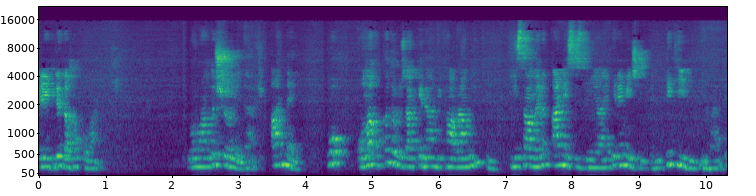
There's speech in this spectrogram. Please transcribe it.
belki de daha kolaydır. Romanda şöyle der. Anne, bu ona o kadar uzak gelen bir kavram değil ki insanların annesiz dünyaya gelemeyeceklerini pek iyi bildiği halde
